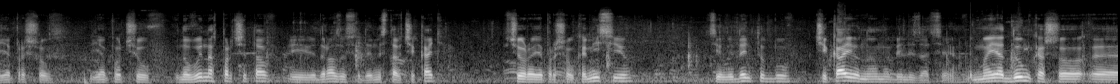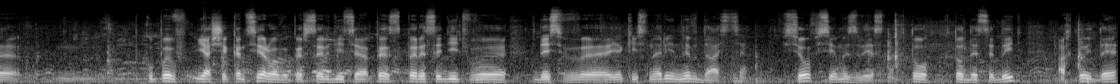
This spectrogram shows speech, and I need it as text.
Я прийшов, я почув в новинах, прочитав і відразу сюди не став чекати. Вчора я пройшов комісію, цілий день тут був. Чекаю на мобілізацію. Моя думка, що е, купив ящик консервів і пересидіться- пересидіти в, десь в е, якійсь норі не вдасться. Все всім звісно, хто, хто де сидить, а хто йде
